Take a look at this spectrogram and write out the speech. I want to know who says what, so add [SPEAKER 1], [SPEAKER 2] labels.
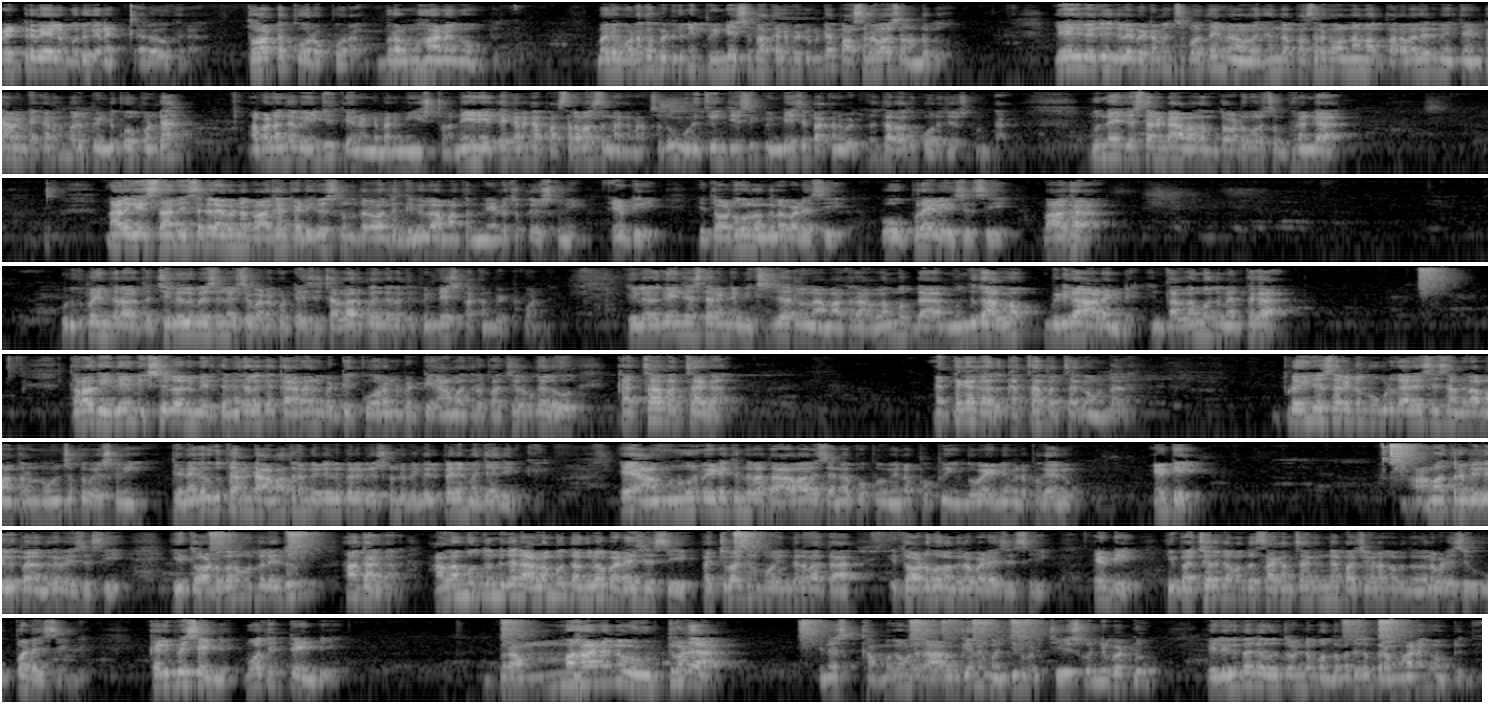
[SPEAKER 1] వెట్రవేల మురుగన కరోకర తోటకూర కూర బ్రహ్మాండంగా ఉంటుంది. మరి ఉడకబెట్టుకుని పిండేసి పక్కన పెట్టుకుంటే పసరవాసన ఉండదు. లేదు లేదు ఇందులో విటమిన్స్ పోతే మేము ఆ విధంగా పసరగా ఉన్నా మాకు పర్వాలేదు మేము తింటామంటే కనుక మరి పిండుకోకుండా అబలంగా వేయించి తినండి. మరి మీ ఇష్టం. నేనైతే కనుక పసరవాసన నాకు నచ్చదు ఉడికించేసి పిండేసి పక్కన పెట్టుకుని తర్వాత కూర చేసుకుంటా. ముందేం చేస్తారంటే ఆ మాత్రం తోటకూర శుభ్రంగా నాలుగైదు సార్లు ఇసుక లేకుండా బాగా కడిగేసుకున్న తర్వాత గిన్నెలో మాత్రం నీళ్ళ చుక్క వేసుకుని ఏమిటి? ఈ తోటకూర అందులో పడేసి ఓ ఉప్పురాయి వేసేసి బాగా ఉడికిపోయిన తర్వాత చెల్లెలు బేసిన వేసి వడకొట్టేసి చల్లారిపోయిన తర్వాత పిండేసి పక్కన పెట్టుకోండి. ఈలోగా ఏం చేస్తారంటే మిక్సీ జార్లో నా మాత్రం అల్లం ముద్ద ముందుగా అల్లం విడిగా ఆడండి. ఇంత అల్లం ముద్ద మెత్తగా. తర్వాత ఇదే మిక్సీలోని మీరు తినగలిగే కారాన్ని బట్టి కూరని బట్టి ఆ మాత్రం పచ్చిమిరపకాయలు కచ్చా పచ్చాగా మెత్తగా కాదు కచ్చా పచ్చాగా ఉండాలి. ఇప్పుడు ఏం చేస్తారంటే ముగ్గురు కాలేసేసి అందులో మాత్రం నూనె చుక్క వేసుకుని తినగలుగుతానంటే ఆ మాత్రం వెల్లుల్లిపల్లి వేసుకుంటే వెల్లుల్లిపల్లి మజా దీనికి ఏ ఆ నూనె వేడెక్కిన తర్వాత ఆవాలు శనగపప్పు మినపప్పు ఇంగువ ఎండు మిరపకాయలు. ఏంటి? ఆ మాత్రం వెల్లుల్లిపాయలు అందులో వేసేసి ఈ తోటకూర ముద్ద లేదు? ఆ కాదు కాదు. అల్లం ముద్ద ఉంది కదా అల్లం ముద్ద అందులో పడేసేసి పచ్చివాసన పోయిన తర్వాత ఈ తోటకూర అందులో పడేసేసి ఏమిటి ఈ పచ్చిమిరకాయ ముద్ద సగం సగంగా పచ్చిమిరకాయ ముద్ద అందులో పడేసి ఉప్పు పడేసేయండి. కలిపేసేయండి. మూతెట్టేయండి బ్రహ్మాండంగా ఉత్తుడా తినే కమ్మగా ఉంటుంది. ఆరోగ్యానికి మంచిది. కూడా చేసుకుని బట్టు వెల్లుల్లిపాయ తగులుతుంటే మొదమొదటి బ్రహ్మాండంగా ఉంటుంది.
